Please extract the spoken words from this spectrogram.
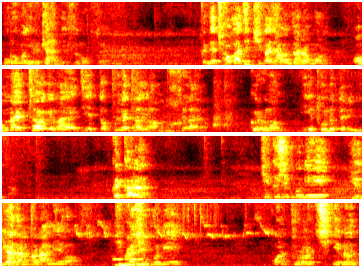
무릎을 이렇게 앉을 수는 없어요. 근데 저같이 키가 작은 사람은 업라이트하게 가야지 또 플랫하게 가면 큰일 나요. 그러면 이게 돌려 때립니다. 그러니까는 키 크신 분이 유리하다는 건 아니에요. 키 크신 분이 골프를 치기는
